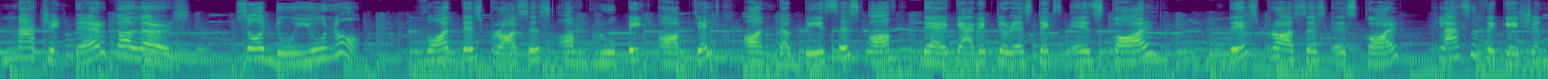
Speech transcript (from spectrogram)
matching their colors? So, do you know what this process of grouping objects on the basis of their characteristics is called? This process is called classification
